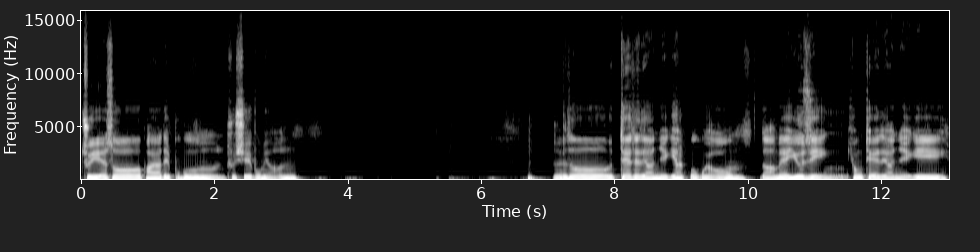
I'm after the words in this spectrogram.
주의해서 봐야 될 부분 표시해 보면 그래서 that에 대한 얘기 할 거고요. 그 다음에 using 형태에 대한 얘기.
